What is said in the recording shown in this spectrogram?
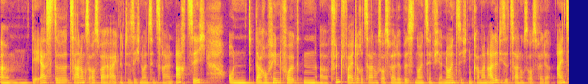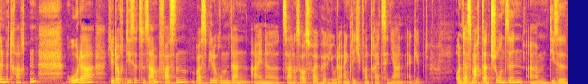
Ähm, der erste Zahlungsausfall ereignete sich 1982 und daraufhin folgten äh, fünf weitere Zahlungsausfälle bis 1994. Nun kann man alle diese Zahlungsausfälle einzeln betrachten oder jedoch diese zusammenfassen, was wiederum dann eine Zahlungsausfallperiode eigentlich von 13 Jahren ergibt. Und das macht dann schon Sinn, ähm, diese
